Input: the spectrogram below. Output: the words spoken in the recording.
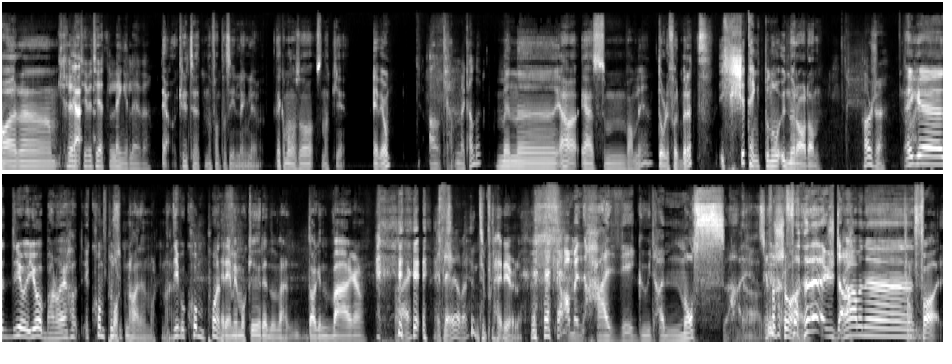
Har ja, Kreativiteten lenge leve. ja, kreativiteten og fantasien lenge leve. Det kan man også snakke evig om. Ja, kan, vi kan det. Men eh, ja, jeg er som vanlig dårlig forberedt. Ikke tenkt på noe under radaren. Har du ikke? Jeg eh, driver og jobber her nå. Jeg, har, jeg kom plutselig Morten har en. Morten har en. driver og kom på en Remi må ikke redde hver, dagen hver gang. Nei, jeg pleier å gjøre det. Du pleier å gjøre det. Ja, men herregud, har Moss her. Skal vi se få høre, da! Ja, men eh, Fra far.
